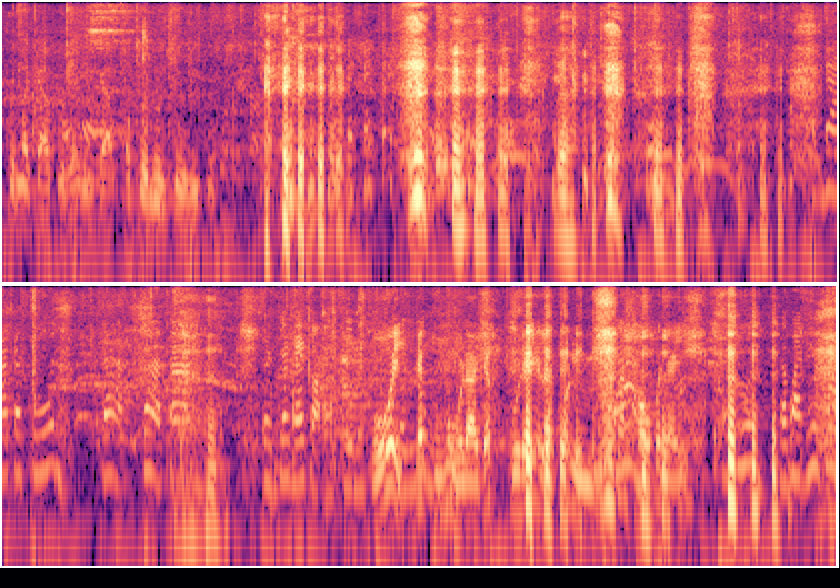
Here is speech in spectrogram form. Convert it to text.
เพิ่งมาจากตัวได้จากอำเภอนุ่นจูนดาการ์ตูนจ้าจ้าตาลเอินยังไงก่อนไอกินโอ้ยจักผู้หูละจักผู้ใดละคนมันเขาปานใดสวัสดีค่ะ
